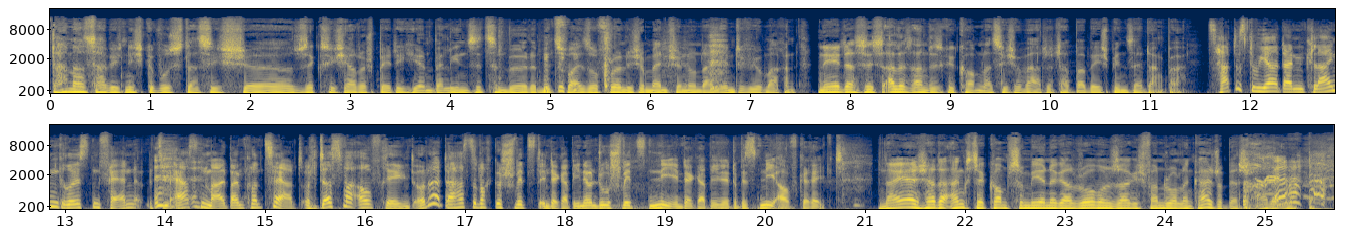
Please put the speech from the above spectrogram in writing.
Damals habe ich nicht gewusst, dass ich äh, 60 Jahre später hier in Berlin sitzen würde mit zwei so fröhlichen Menschen und ein Interview machen. Nee, das ist alles anders gekommen, als ich erwartet habe, aber ich bin sehr dankbar. Jetzt hattest du ja deinen kleinen größten Fan zum ersten Mal beim Konzert. Und das war aufregend, oder? Da hast du doch geschwitzt in der Kabine. Und du schwitzt nie in der Kabine. Du bist nie aufgeregt. Naja, ich hatte Angst, er kommt zu mir in der Garderobe und sagt, ich fand Roland Kaiser besser.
